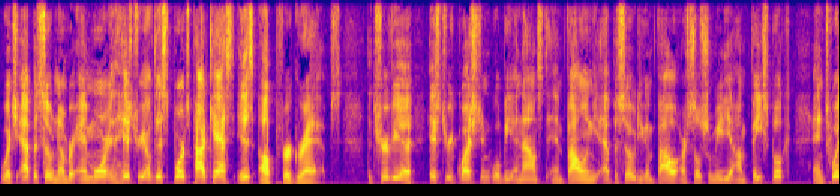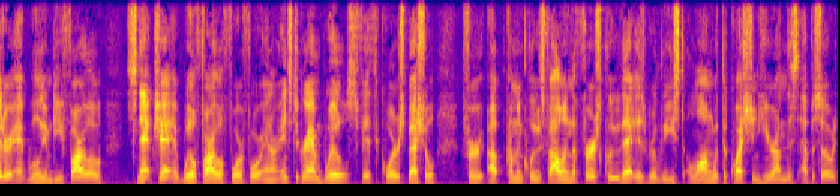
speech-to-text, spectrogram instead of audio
which episode number, and more in the history of this sports podcast is up for grabs. The trivia history question will be announced, and following the episode, you can follow our social media on Facebook and Twitter at William D. Farlow, Snapchat at Will Farlow44, and our Instagram, Will's Fifth Quarter Special, for upcoming clues following the first clue that is released along with the question here on this episode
